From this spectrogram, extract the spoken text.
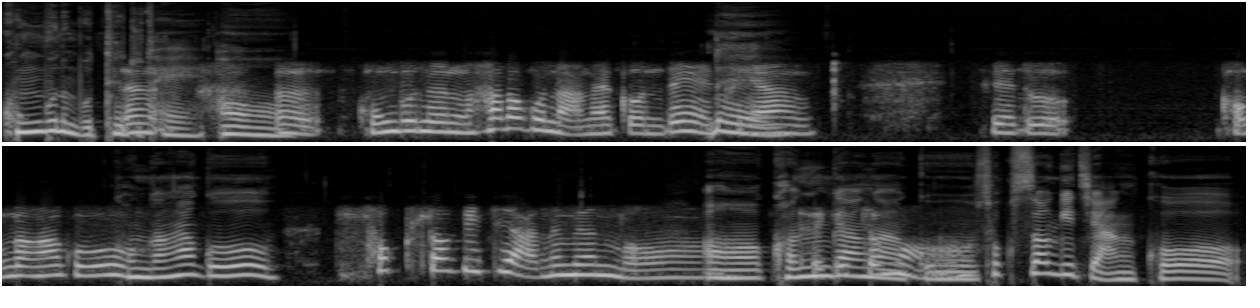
공부는 못해도 네. 돼. 어. 네, 공부는 하라고는 안 할 건데 네. 그냥 그래도 건강하고 건강하고 속 썩이지 않으면 뭐. 어, 건강하고 뭐. 속 썩이지 않고.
